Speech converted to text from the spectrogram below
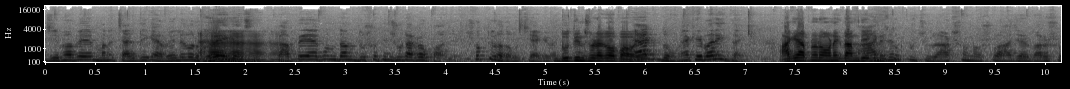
যেভাবে মানে চারিদিকে অ্যাভেলেবল হ্যাঁ, হয়ে গেছে হ্যাঁ, হ্যাঁ। তাতে এখন দাম দুশো তিনশো টাকাও পাওয়া যায়। সত্যি কথা বলছি একেবারে। দু তিনশো টাকাও পাওয়া যায়। একদম একেবারেই তাই। আগে আপনারা অনেক দাম দিয়ে কিনেছেন? প্রচুর আটশো নশো হাজার বারোশো।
